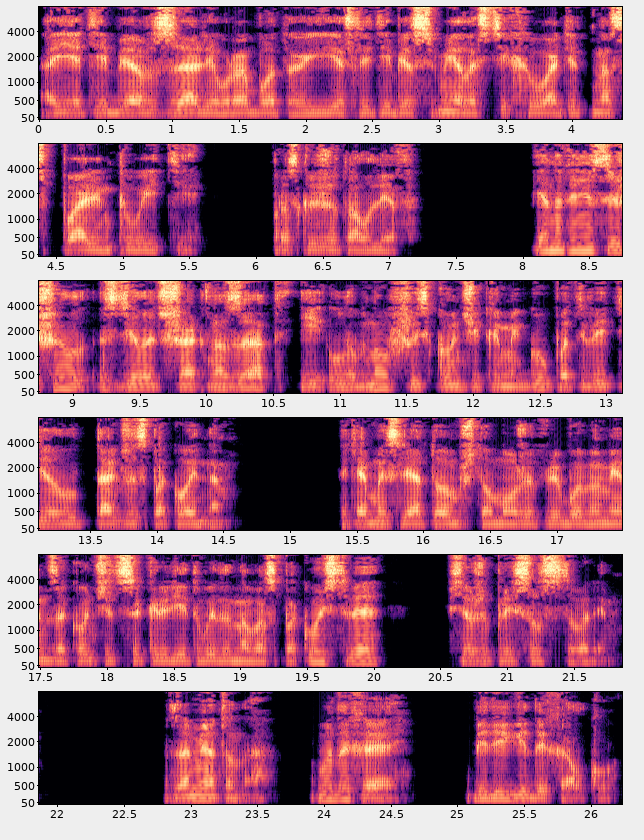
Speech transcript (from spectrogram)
а я тебя в зале уработаю, если тебе смелости хватит на спарринг выйти, — проскрежетал лев. Я, наконец, решил сделать шаг назад и, улыбнувшись кончиками губ, ответил так же спокойно. Хотя мысли о том, что может в любой момент закончиться кредит выданного спокойствия, все же присутствовали. Заметано. Выдыхай. Береги дыхалку.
